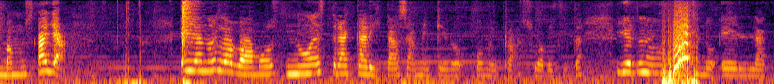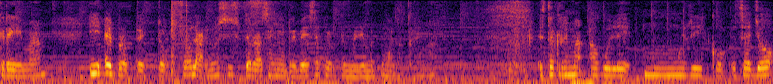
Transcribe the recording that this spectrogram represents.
vamos allá. Y ya nos lavamos nuestra carita o sea me quedo o me queda suavecita. Y ahorita nos vamos echando la crema y el protector solar. No sé si te lo hacen en reversa, pero primero yo me pongo la crema. Esta crema huele muy rico. O sea, yo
